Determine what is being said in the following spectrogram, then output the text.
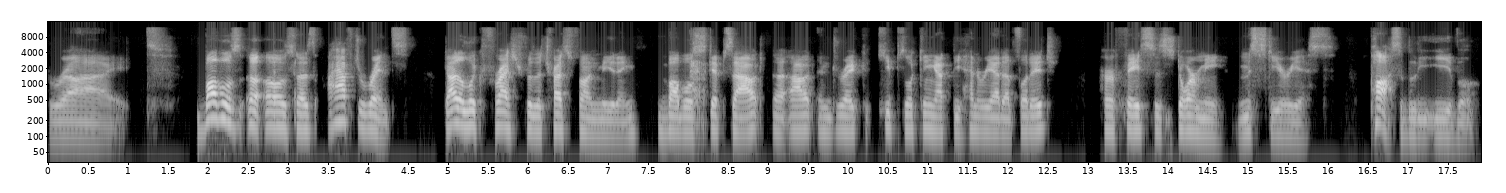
"Right." Bubbles uh, oh says, "I have to rinse. Got to look fresh for the trust fund meeting." Bubbles skips out, uh, out, and Drake keeps looking at the Henrietta footage. Her face is stormy, mysterious, possibly evil.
